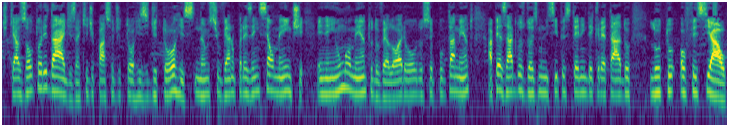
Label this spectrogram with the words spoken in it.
de que as autoridades aqui de Passo de Torres e de Torres não estiveram presencialmente em nenhum momento do velório ou do sepultamento, apesar dos dois municípios terem decretado luto oficial.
